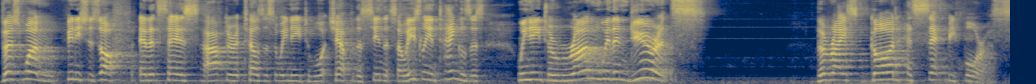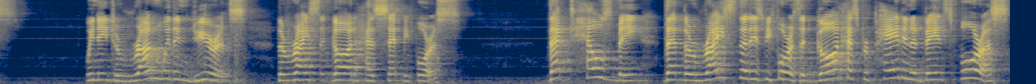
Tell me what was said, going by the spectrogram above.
Verse 1 finishes off and it says, after it tells us that we need to watch out for the sin that so easily entangles us, we need to run with endurance the race God has set before us. We need to run with endurance the race that God has set before us. That tells me that the race that is before us, that God has prepared in advance for us,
